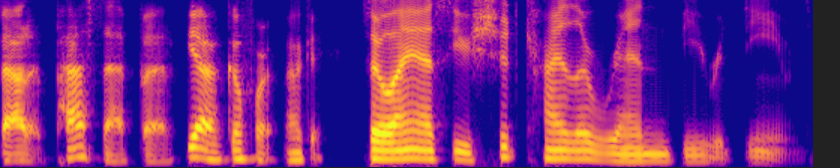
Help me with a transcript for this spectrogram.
about it past that, but yeah, go for it. Okay, so I ask you, should Kylo Ren be redeemed?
